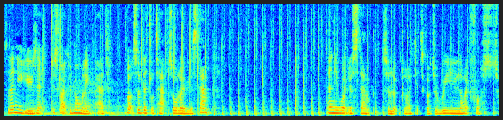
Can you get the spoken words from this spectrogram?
So then you use it just like a normal ink pad, lots of little taps all over your stamp. And you want your stamp to look like it's got a really light frost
